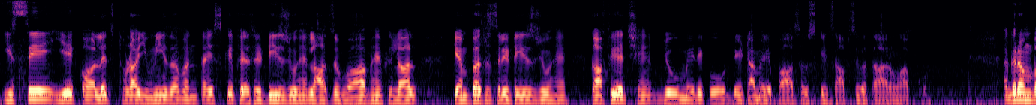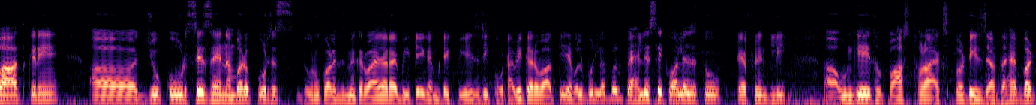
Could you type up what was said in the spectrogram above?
इससे ये कॉलेज थोड़ा यूनिक बनता है। इसके फैसिलिटीज़ जो हैं, लाजवाब हैं फ़िलहाल। कैंपस फैसिलिटीज़ जो हैं, काफ़ी अच्छे हैं, जो मेरे को डेटा मेरे पास है, उसके हिसाब से बता रहा हूँ आपको। अगर हम बात करें जो कोर्सेज हैं नंबर ऑफ़ कोर्सेज दोनों कॉलेज में करवाया जा रहा है। बीटेक एमटेक पीएचडी कोटा भी करवाती है जबलपुर लगभग पहले से कॉलेज तो डेफिनेटली उनके तो पास थोड़ा एक्सपर्टीज़ ज़्यादा है। बट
